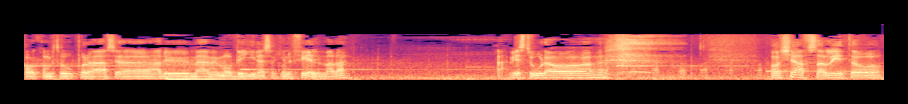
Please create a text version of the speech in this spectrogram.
folk kommer tro på det här. Så jag hade ju med mig mobilen så jag kunde filma det. Ja, vi stod där och, och tjafsade lite och...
